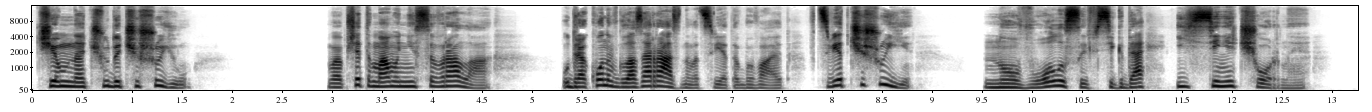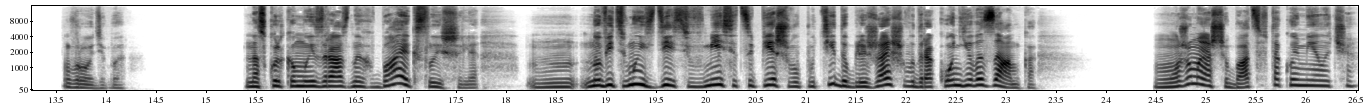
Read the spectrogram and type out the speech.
чем на чудо-чешую. Вообще-то мама не соврала. У драконов глаза разного цвета бывают, в цвет чешуи, но волосы всегда истинно черные. Вроде бы. Насколько мы из разных баек слышали, но ведь мы здесь в месяце пешего пути до ближайшего драконьего замка. Можем и ошибаться в такой мелочи.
